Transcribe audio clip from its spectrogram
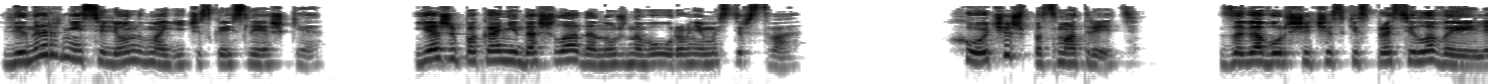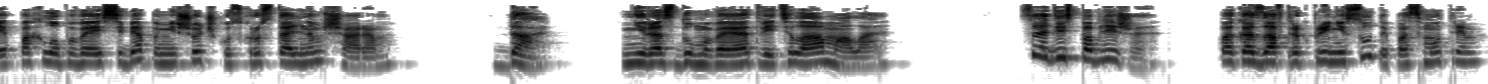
«Линер не силен в магической слежке. Я же пока не дошла до нужного уровня мастерства». «Хочешь посмотреть?» Заговорщически спросила Вейли, похлопывая себя по мешочку с хрустальным шаром. «Да», — не раздумывая, ответила Амала. Садись поближе. Пока завтрак принесут и посмотрим».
